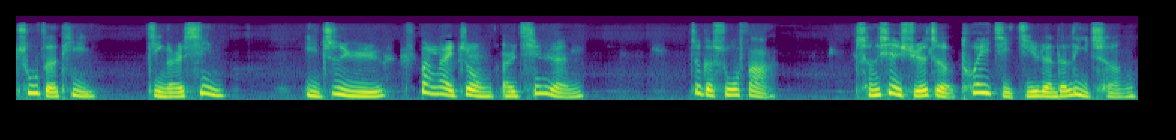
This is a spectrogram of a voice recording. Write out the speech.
出则悌，谨而信，以至于泛爱众而亲仁。这个说法呈现学者推己及人的历程，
